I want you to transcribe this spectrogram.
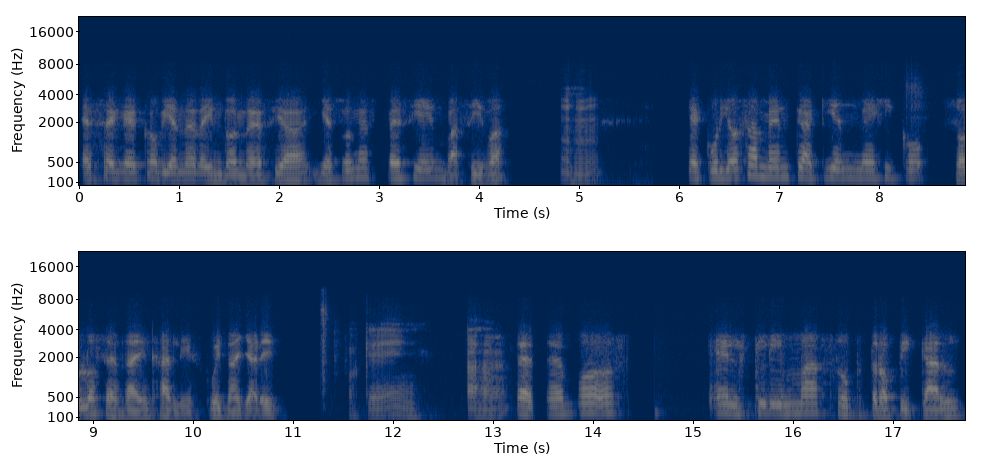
ese gecko viene de Indonesia y es una especie invasiva que curiosamente aquí en México solo se da en Jalisco y Nayarit. Ok. Ajá. Tenemos el clima subtropical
